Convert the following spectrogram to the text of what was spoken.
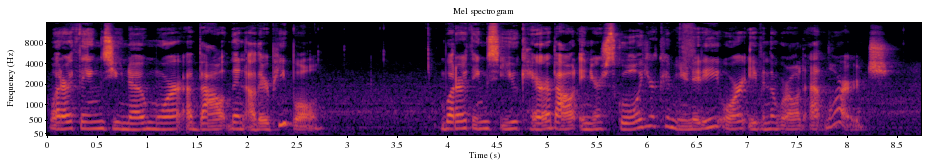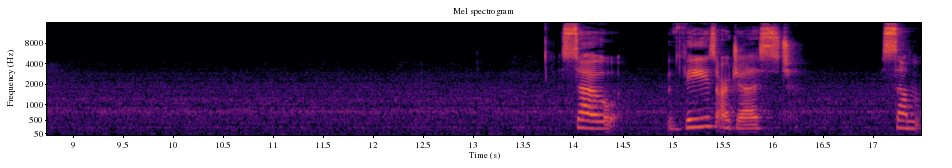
What are things you know more about than other people? What are things you care about in your school, your community, or even the world at large? So these are just some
